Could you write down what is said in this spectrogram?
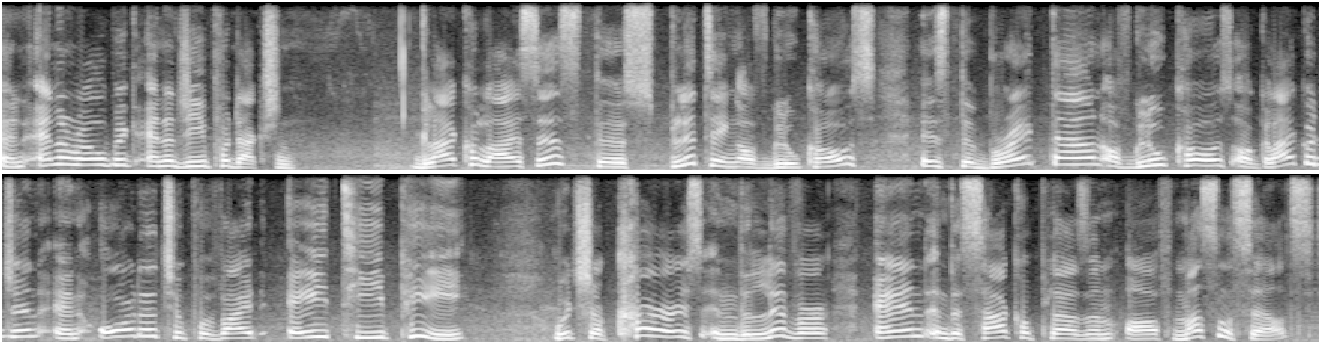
and anaerobic energy production. Glycolysis, the splitting of glucose, is the breakdown of glucose or glycogen in order to provide ATP, which occurs in the liver and in the sarcoplasm of muscle cells.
